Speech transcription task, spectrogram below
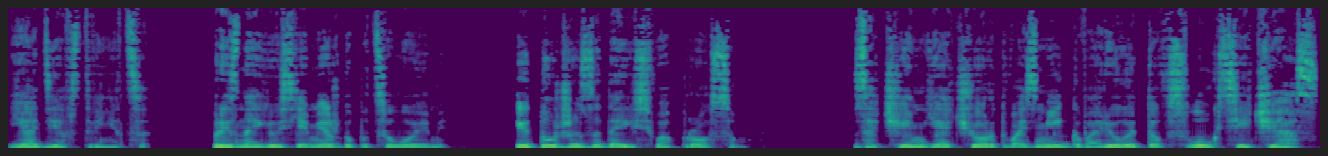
Я девственница. Признаюсь я между поцелуями. И тут же задаюсь вопросом. Зачем я, черт возьми, говорю это вслух сейчас?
